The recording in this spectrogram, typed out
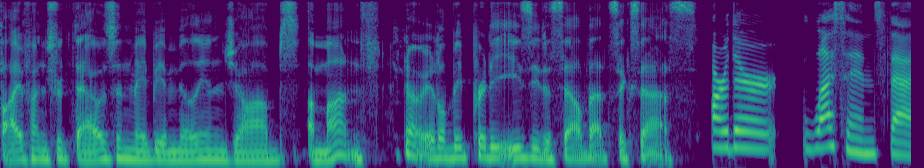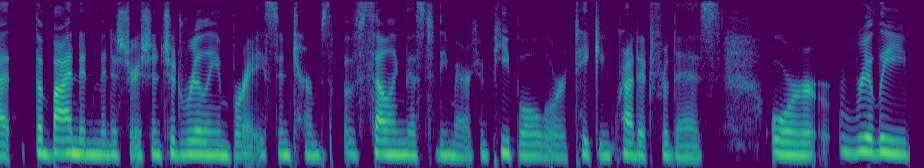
500,000, maybe a million jobs a month. You know, it'll be pretty easy to sell that success. Are there lessons that the Biden administration should really embrace in terms of selling this to the American people or taking credit for this or really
